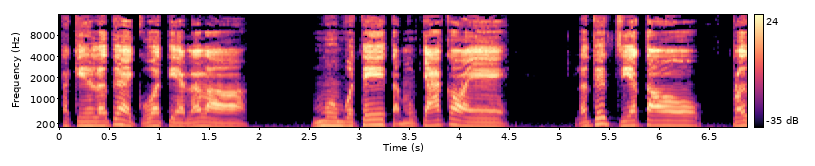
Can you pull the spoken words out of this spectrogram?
ta kia là thứ hai của tiền là là mua một tê tầm cha coi. Là thứ chia tao bờ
